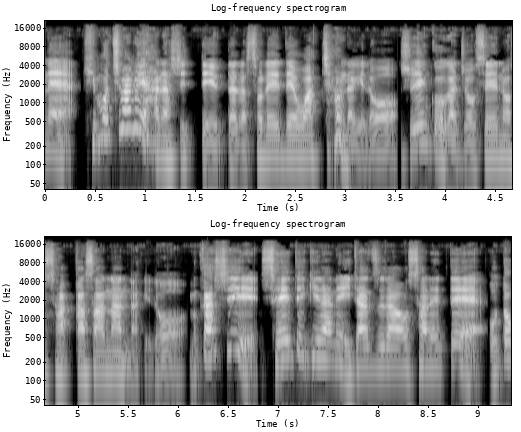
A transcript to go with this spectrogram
ね、気持ち悪い話って言ったらそれで終わっちゃうんだけど、主人公が女性の作家さんなんだけど、昔、性的なね、いたずらをされて、男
